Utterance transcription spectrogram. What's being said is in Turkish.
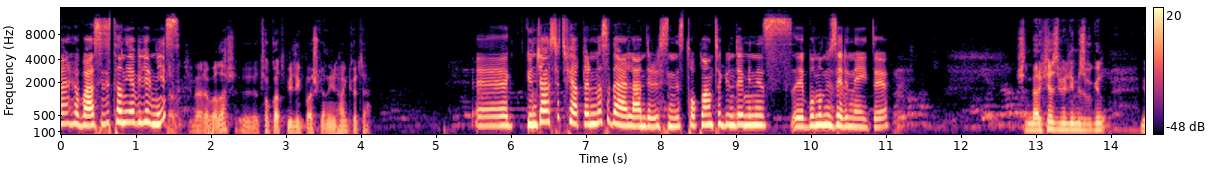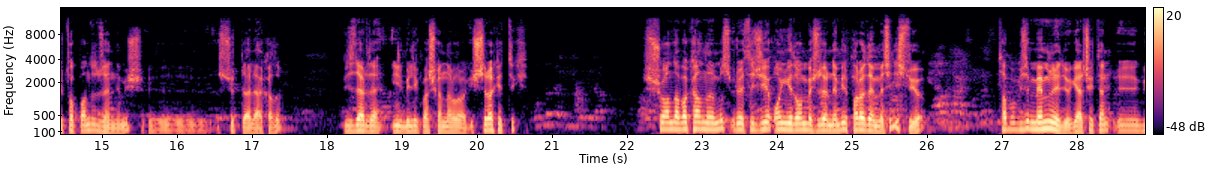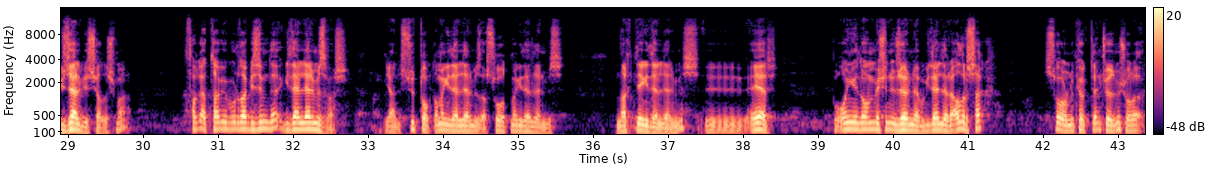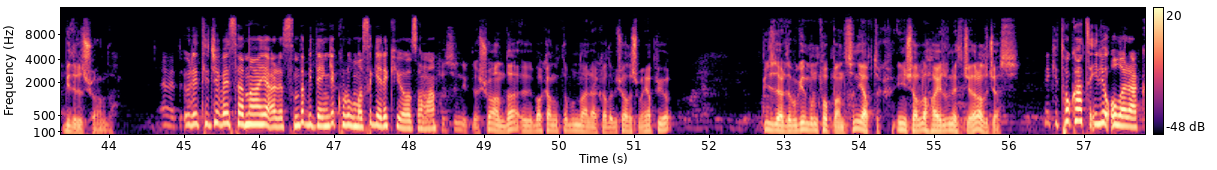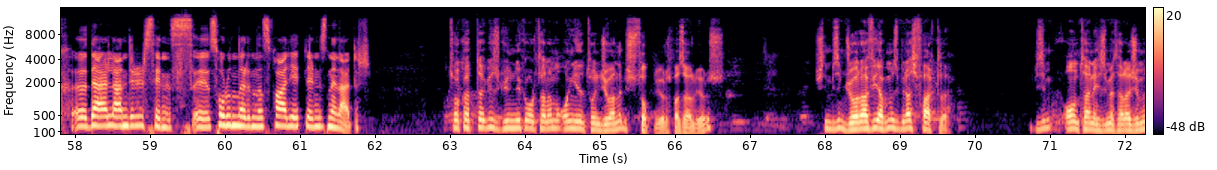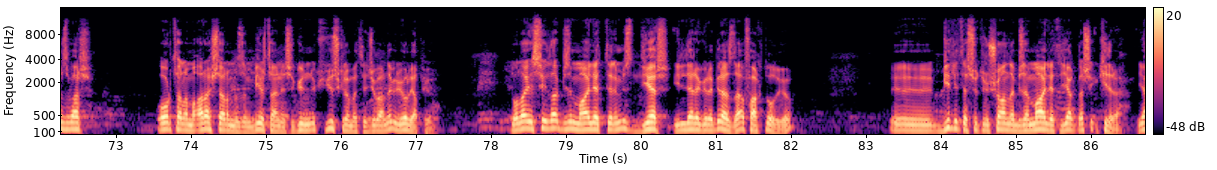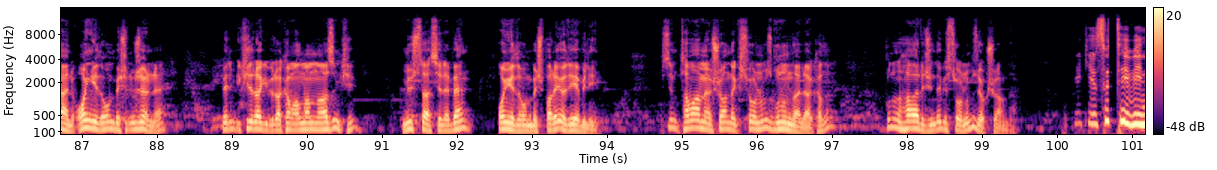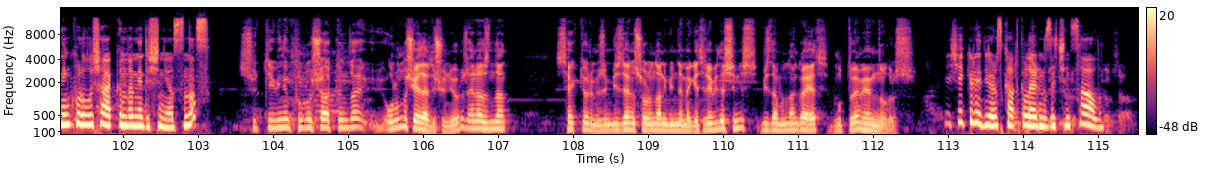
Merhaba, sizi tanıyabilir miyiz? Tabii ki merhabalar. Ee, Tokat Birlik Başkanı İlhan Köten. Ee, güncel süt fiyatlarını nasıl değerlendirirsiniz? Toplantı gündeminiz e, bunun üzerineydi. Şimdi Merkez Birliğimiz bugün bir toplantı düzenlemiş ee, sütle alakalı. Bizler de il birlik başkanları olarak iştirak ettik. Şu anda bakanlığımız üreticiye 17-15 üzerinden bir para ödenmesini istiyor. Tabii bu bizi memnun ediyor. Gerçekten e, güzel bir çalışma. Fakat tabii burada bizim de giderlerimiz var. Yani süt toplama giderlerimiz var, soğutma giderlerimiz, nakliye giderlerimiz. Ee, eğer bu 17-15'in üzerine bu giderleri alırsak sorunu kökten çözmüş olabiliriz şu anda. Evet, üretici ve sanayi arasında bir denge kurulması gerekiyor o zaman. Kesinlikle. Şu anda e, bakanlıkta bununla alakalı bir çalışma yapıyor. Bizler de bugün bunun toplantısını yaptık. İnşallah hayırlı neticeler alacağız. Peki Tokat ili olarak e, değerlendirirseniz e, sorunlarınız, faaliyetleriniz nelerdir? Tokat'ta biz günlük ortalama 17 ton civarında bir su topluyoruz, pazarlıyoruz. Şimdi bizim coğrafi yapımız biraz farklı. Bizim 10 tane hizmet aracımız var. Ortalama araçlarımızın bir tanesi günlük 100 kilometre civarında bir yol yapıyor. Dolayısıyla bizim maliyetlerimiz diğer illere göre biraz daha farklı oluyor. Ee, 1 litre sütün şu anda bize maliyeti yaklaşık 2 lira. Yani 17-15'in üzerine benim 2 lira gibi rakam almam lazım ki müstahsile ben 17-15 parayı ödeyebileyim. Bizim tamamen şu andaki sorunumuz bununla alakalı. Bunun haricinde bir sorunumuz yok şu anda. Peki Süt TV'nin kuruluşu hakkında ne düşünüyorsunuz? Süt TV'nin kuruluşu hakkında olumlu şeyler düşünüyoruz. En azından sektörümüzün, bizlerin sorunlarını gündeme getirebilirsiniz. Biz de bundan gayet mutlu ve memnun oluruz. Teşekkür ediyoruz katkılarınız için. Sağ olun. Çok sağ olun.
